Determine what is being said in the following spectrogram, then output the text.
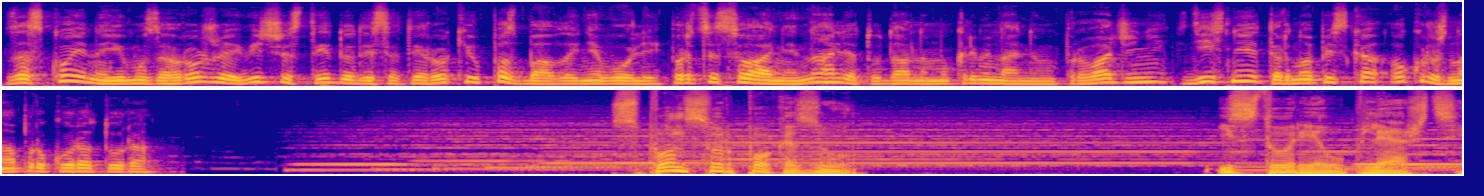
За скоєне йому загрожує від 6 до 10 років позбавлення волі. Процесуальний нагляд у даному кримінальному провадженні здійснює Тернопільська окружна прокуратура. Спонсор показу. Історія у пляшці.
